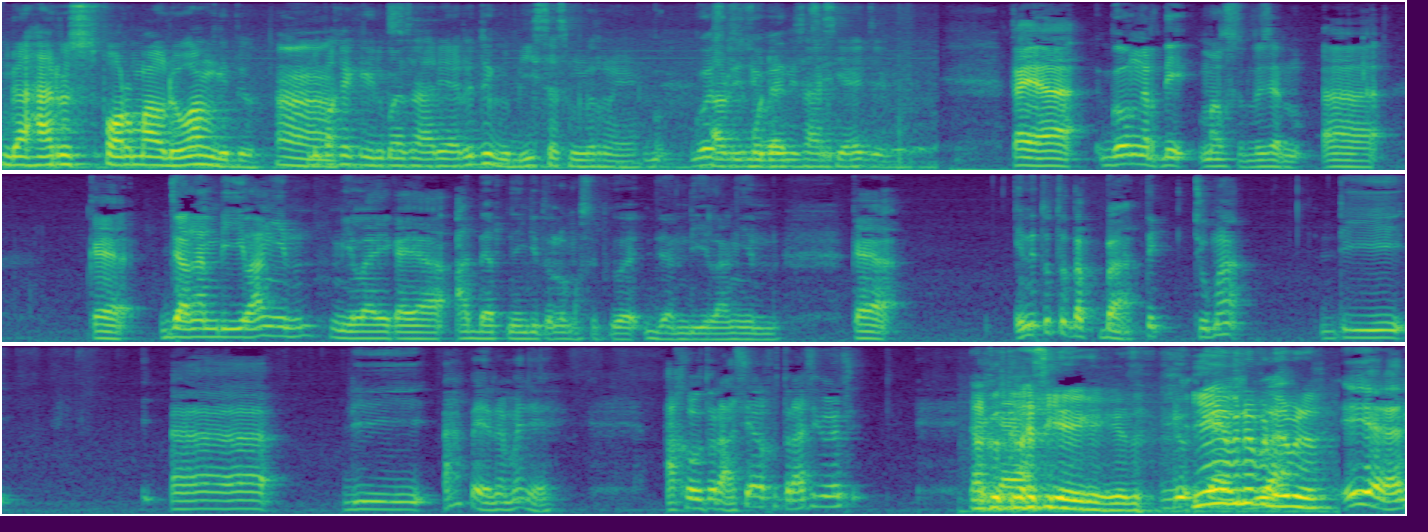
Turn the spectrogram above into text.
nggak harus formal doang gitu. Ah. lu pakai kehidupan sehari-hari tuh juga bisa sebenarnya. Harus setuju banget modernisasi aja Kayak gue ngerti maksud lu San. Eh, kayak jangan dihilangin nilai kayak adatnya gitu loh maksud gue jangan dihilangin. Kayak ini tuh tetap batik cuma di eh di apa ya namanya ya? akulturasi akulturasi bukan sih akulturasi ya kayak gitu Du- iya kayak bener dua- bener bener. Iya kan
